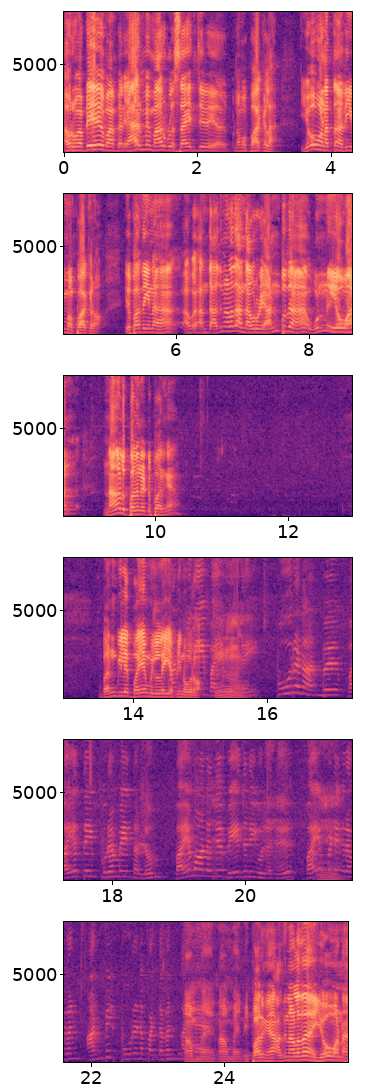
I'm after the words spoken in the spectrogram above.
அவர் அப்படியே யாருமே மார்பில் சாய்ஞ்சு நம்ம பார்க்கலாம் யோவானை தான் அதிகமாக பார்க்குறோம். இது பார்த்தீங்கன்னா அந்த அதனால தான் அந்த அவருடைய அன்பு தான் ஒன்று யோவான் நாலு பதினெட்டு பாருங்கள் பண்பிலே பயம் இல்லை அப்படின்னு வரும். பூரண அன்பு பயத்தை புறம்பே தள்ளும் பயமானது வேதனை உள்ளது. பயப்படுகிறவன் அன்பில் பூரணப்பட்டவன். ஆமாம் ஆமாம். நீ பாருங்க அதனால தான் யோவானை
